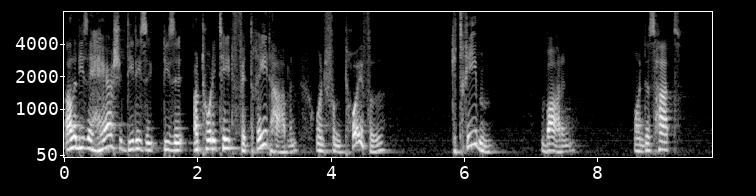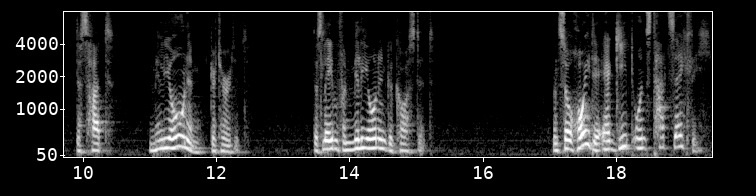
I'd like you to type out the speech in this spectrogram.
alle diese Herrscher, die diese, diese Autorität verdreht haben und vom Teufel getrieben waren. Und das hat, das hat Millionen getötet das Leben von Millionen gekostet. Und so heute, er gibt uns tatsächlich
